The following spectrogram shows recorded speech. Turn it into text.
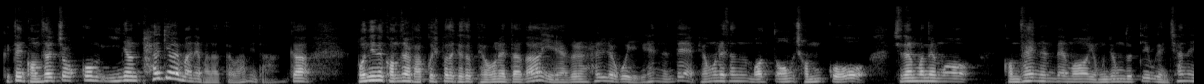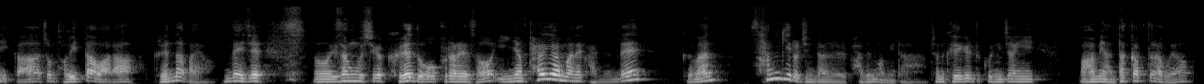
그땐 검사를 조금 2년 8개월 만에 받았다고 합니다. 그러니까 본인은 검사를 받고 싶어서 계속 병원에다가 예약을 하려고 얘기를 했는데 병원에서는 뭐 너무 젊고 지난번에 뭐 검사했는데 뭐 용종도 띄고 괜찮으니까 좀 더 있다 와라 그랬나 봐요. 근데 이제 어, 유상무 씨가 그래도 불안해서 2년 8개월 만에 갔는데 그만 3기로 진단을 받은 겁니다. 저는 그 얘기를 듣고 굉장히 마음이 안타깝더라고요.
